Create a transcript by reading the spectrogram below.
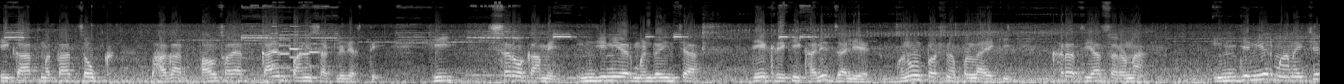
एकात्मता चौक भागात पावसाळ्यात कायम पाणी साठलेले असते. ही सर्व कामे इंजिनियर मंडळींच्या देखरेखीखालीच झाली आहेत. म्हणून प्रश्न पडला आहे की खरंच या सर्वांना इंजिनियर मानायचे?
